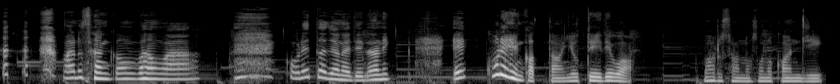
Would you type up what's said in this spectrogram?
まるさんこんばんは。これたじゃないで何え来れへんかったん？予定では。まるさんのその感じ。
